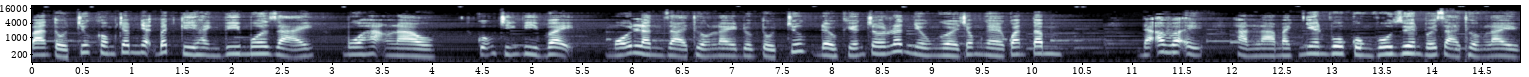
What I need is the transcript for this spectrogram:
Ban tổ chức không chấp nhận bất kỳ hành vi mua giải, mua hạng nào. Cũng chính vì vậy, mỗi lần giải thưởng này được tổ chức đều khiến cho rất nhiều người trong nghề quan tâm. Đã vậy, hẳn là mạch nhiên vô cùng vô duyên với giải thưởng này.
